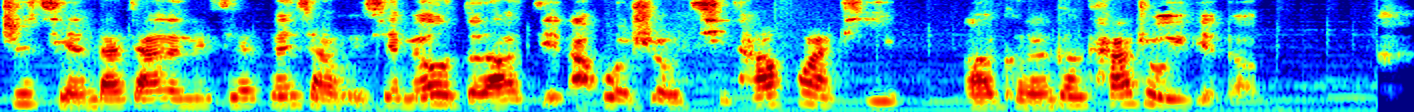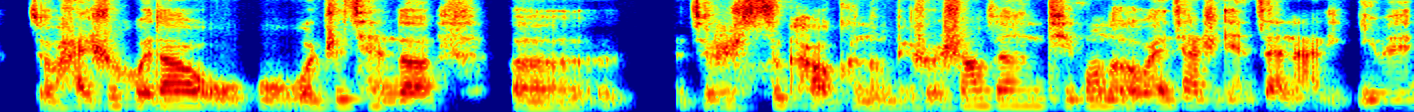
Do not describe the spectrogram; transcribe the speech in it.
之前大家的那些分享有一些没有得到解答，或者是有其他话题，呃，可能更 casual 一点的，就还是回到我我我之前的呃。就是思考，可能比如说商分提供的额外价值点在哪里？因为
